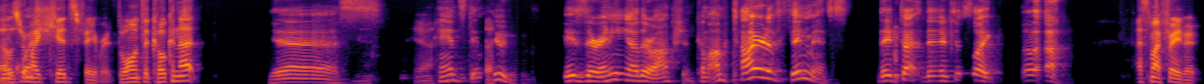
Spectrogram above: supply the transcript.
No Those question. are my kids' favorite. The one with the coconut. Yes. Yeah. Hands down, dude. Is there any other option? Come, on, I'm tired of Thin Mints. They t- they're just like. Ugh. That's my favorite.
